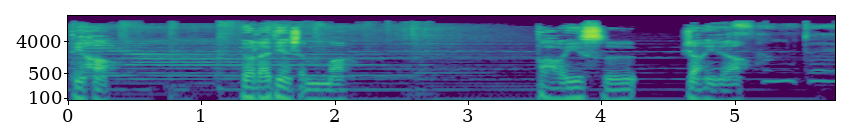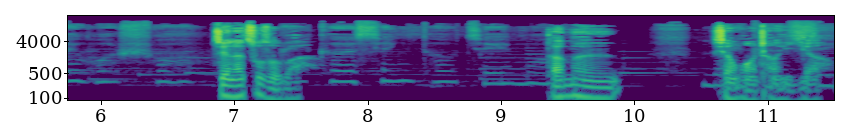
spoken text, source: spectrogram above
你好，要来点什么吗？不好意思，让一让。”进来坐坐吧。他们像往常一样，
